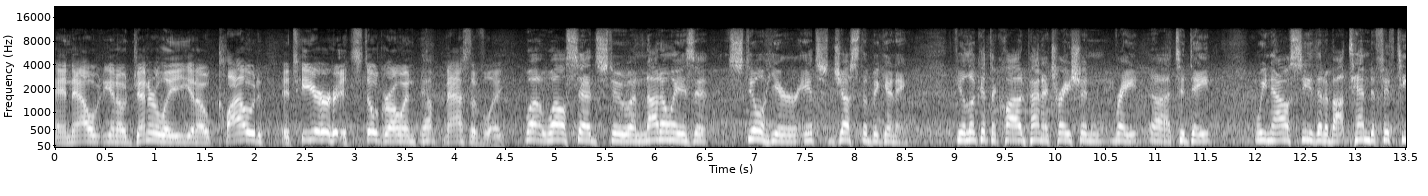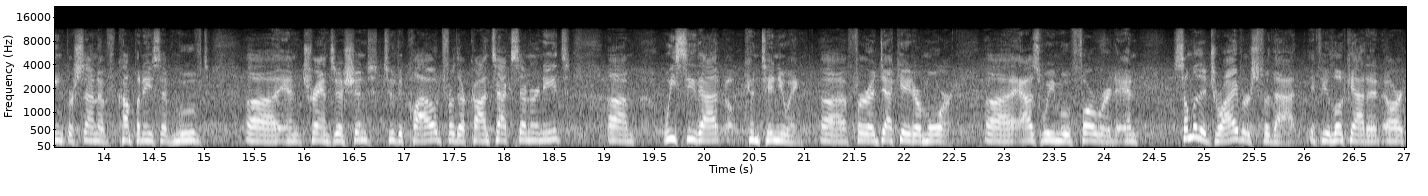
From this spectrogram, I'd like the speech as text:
and now, you know, generally, you know, cloud, it's here, it's still growing yep. massively. Well, well said, Stu, and not only is it still here, it's just the beginning. If you look at the cloud penetration rate uh, to date, we now see that about 10 to 15% of companies have moved uh, and transitioned to the cloud for their contact center needs. Um, we see that continuing uh, for a decade or more uh, as we move forward. And some of the drivers for that, if you look at it, are,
